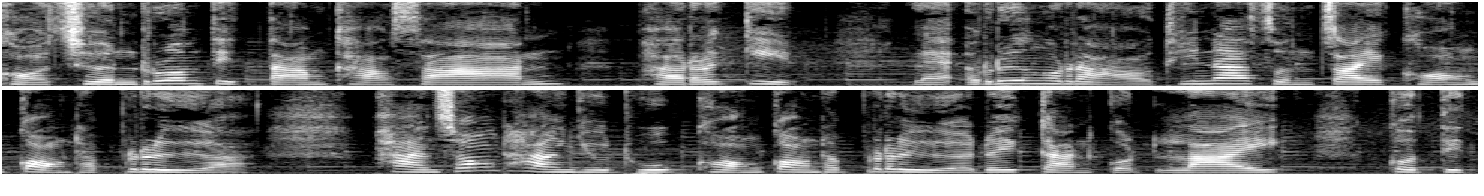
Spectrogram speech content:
ขอเชิญร่วมติดตามข่าวสาร ภารกิจ และเรื่องราวที่น่าสนใจของกองทัพเรือ ผ่านช่องทาง YouTube ของกองทัพเรือด้วยการกดไลค์ กดติด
